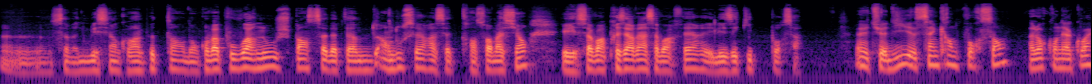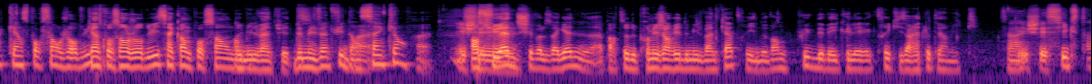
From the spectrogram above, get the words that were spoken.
euh, ça va nous laisser encore un peu de temps. Donc, on va pouvoir, nous, je pense, s'adapter en douceur à cette transformation et savoir préserver un savoir-faire et les équipes pour ça. Ouais, tu as dit 50%, alors qu'on est à quoi? 15% aujourd'hui? 15% aujourd'hui, 50% en 2028. 2028, dans Ouais. 5 ans. Et En chez- Suède, chez Volkswagen, à partir du 1er janvier 2024, ils ne vendent plus que des véhicules électriques, ils arrêtent le thermique. Et chez Sixt,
